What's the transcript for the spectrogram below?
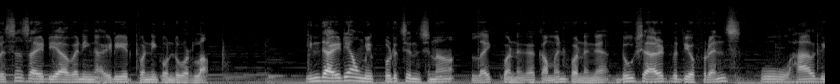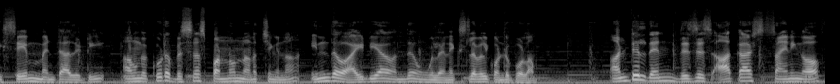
பிஸ்னஸ் ஐடியாவை நீங்கள் ஐடியேட் பண்ணி கொண்டு வரலாம். இந்த ஐடியா உங்களுக்கு பிடிச்சிருந்துச்சுன்னா லைக் பண்ணுங்கள் கமெண்ட் பண்ணுங்கள் do share it with your friends who have the same mentality அவங்க கூட பிஸ்னஸ் பண்ணணும்னு நினச்சிங்கன்னா இந்த ஐடியா வந்து உங்களை நெக்ஸ்ட் லெவல் கொண்டு போகலாம் until then this is Akash signing off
